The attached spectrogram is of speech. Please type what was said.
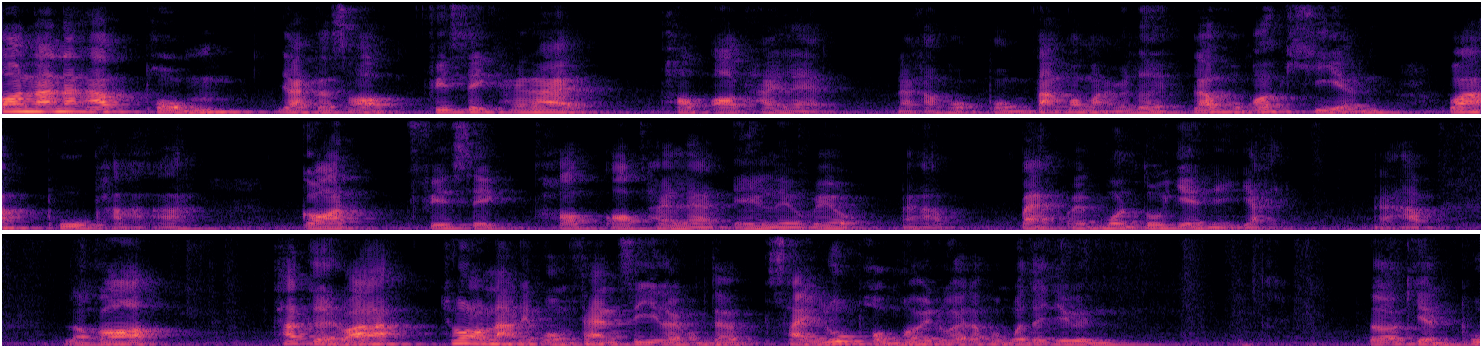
ตอนนั้นนะครับผมอยากจะสอบฟิสิกส์ให้ได้ Top of Thailand นะครับผมผมตั้งเป้าหมายไว้เลย แล้วผมก็เขียนว่าภูผา God Physics Top of Thailand A Level นะครับ แปะไว้บนตู้เย็นใหญ่ๆนะครับ แล้วก็ถ้าเกิดว่าช่วงหลังๆนี่ผมแฟนซีเลยผมจะใส่รูปผมเข้าไปด้วย แล้วผมก็จะยืน แล้วก็เขียนภู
